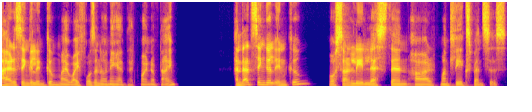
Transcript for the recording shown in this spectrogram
I had a single income. My wife wasn't earning at that point of time. And that single income was suddenly less than our monthly expenses.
